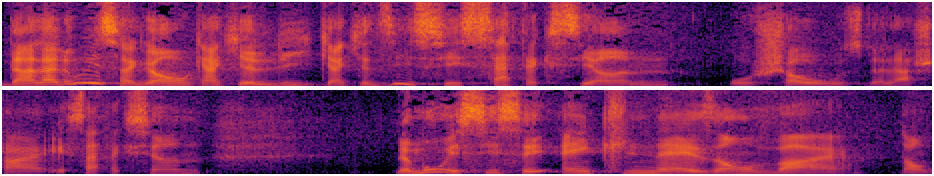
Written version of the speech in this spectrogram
Dans la Louis II, quand il, lit, quand il dit ici s'affectionne aux choses de la chair et s'affectionne, le mot ici, c'est inclinaison vers. Donc,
